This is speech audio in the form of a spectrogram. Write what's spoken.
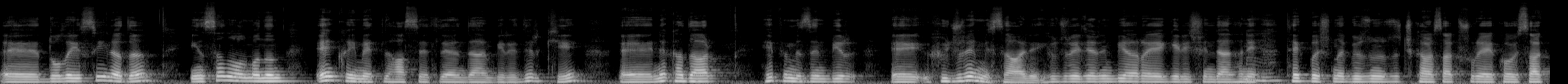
E, dolayısıyla da insan olmanın en kıymetli hasletlerinden biridir ki e, ne kadar hepimizin bir e, hücre misali, hücrelerin bir araya gelişinden hani tek başına gözünüzü çıkarsak şuraya koysak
